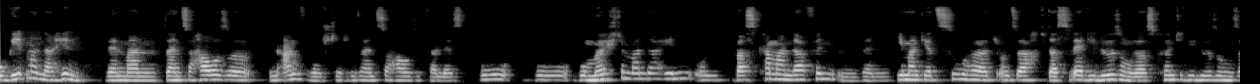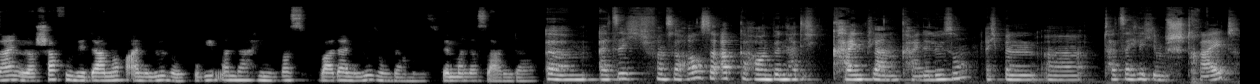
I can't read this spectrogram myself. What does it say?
wo geht man da hin, wenn man sein Zuhause, in Anführungsstrichen, sein Zuhause verlässt? Wo, wo, wo möchte man da hin und was kann man da finden, wenn jemand jetzt zuhört und sagt, das wäre die Lösung oder das könnte die Lösung sein oder schaffen wir da noch eine Lösung? Wo geht man da hin? Was war deine Lösung damals, wenn man das sagen darf? Ähm, als ich von zu Hause abgehauen bin, hatte ich keinen Plan und keine Lösung. Ich bin äh, tatsächlich im Streit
